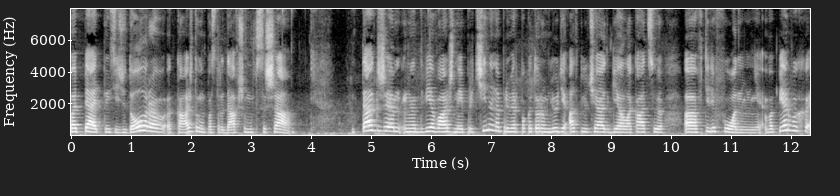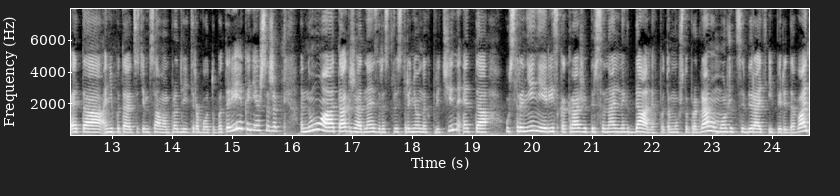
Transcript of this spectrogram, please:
по 5000 долларов каждому каждому пострадавшему в США. Также две важные причины, например, по которым люди отключают геолокацию в телефоне. Во-первых, это они пытаются тем самым продлить работу батареи, конечно же. Ну, а также одна из распространенных причин это устранение риска кражи персональных данных, потому что программа может собирать и передавать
